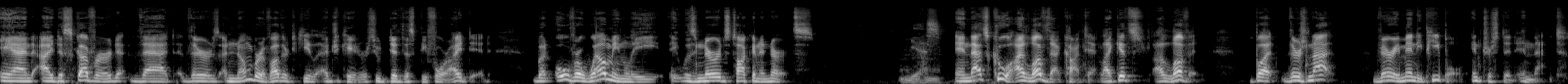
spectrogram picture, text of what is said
And I discovered that there's a number of other tequila educators who did this before I did. But overwhelmingly, it was nerds talking to nerds. Yes. Mm-hmm. And that's cool. I love that content. Like it's, I love it. But there's not very many people interested in that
